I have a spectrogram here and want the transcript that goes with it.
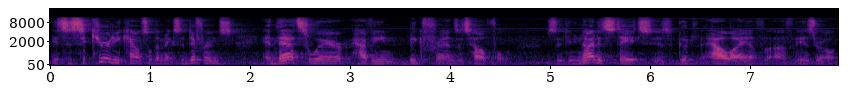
It's the Security Council that makes a difference, and that's where having big friends is helpful. So the United States is a good ally of, of Israel.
